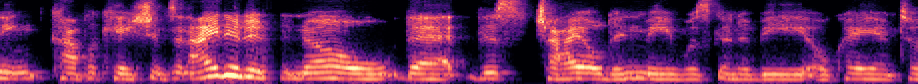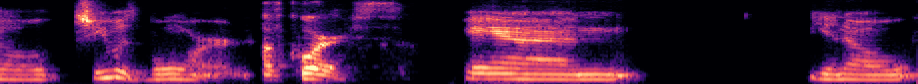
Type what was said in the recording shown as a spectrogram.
thing complications and i didn't know that this child in me was going to be okay until she was born of course and you know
